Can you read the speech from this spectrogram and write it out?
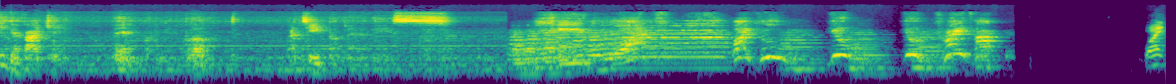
Dica Viking, vengo in blood. A deep of this. She what? Why, you, you, you traitor! What?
